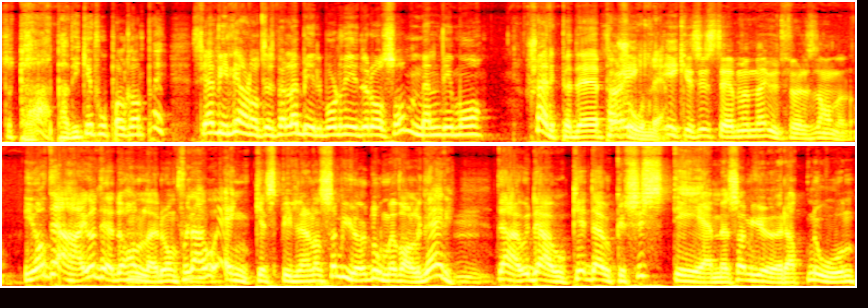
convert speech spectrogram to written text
så taper vi ikke fotballkamper. Så jeg vil gjerne at vi spiller Billboard videre også, men vi må skjerpe det er ikke, ikke systemet, men utførelsen det handler om. Ja, det er jo det det handler om, for det er jo enkeltspillerne som gjør dumme valg her. Det, er jo, det, er ikke, det er jo ikke systemet som gjør at noen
